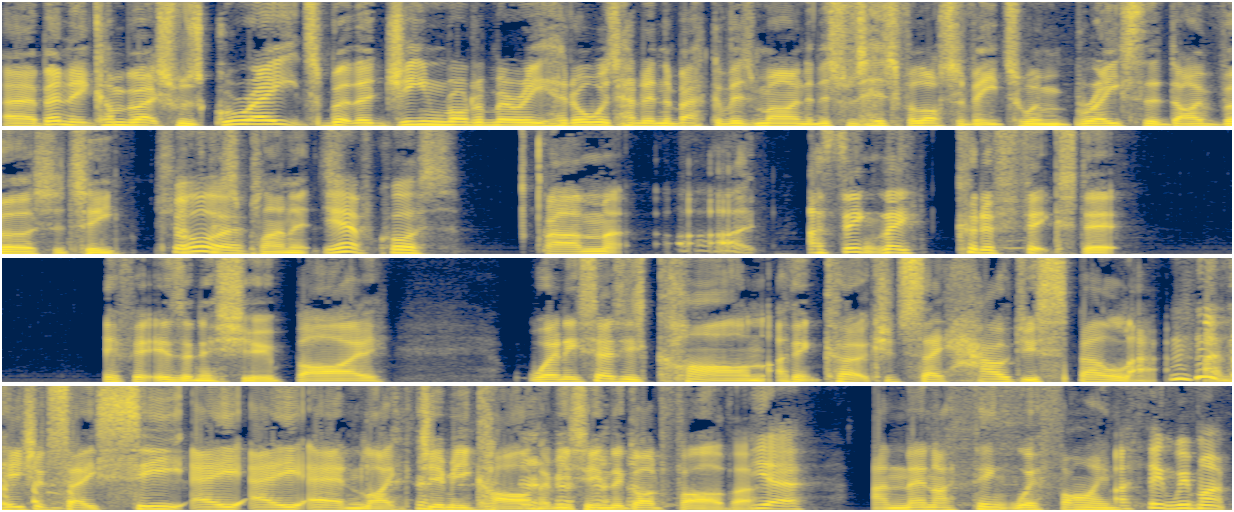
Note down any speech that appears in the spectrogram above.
uh, Benedict Cumberbatch was great, but that Gene Roddenberry had always had in the back of his mind, and this was his philosophy, to embrace the diversity of Sure. this planet. Yeah, of course. Um, I, I think they could have fixed it if it is an issue by when he says he's Khan. I think Kirk should say, "How do you spell that?" and he should say C A A N like Jimmy Caan. Have you seen The Godfather? Yeah. And then I think we're fine. I think we might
